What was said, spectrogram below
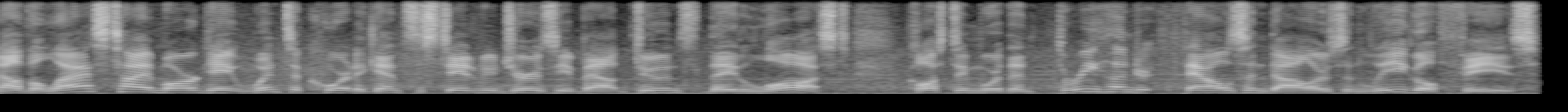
Now, the last time Margate went to court against the state of New Jersey about dunes, they lost, costing more than $300,000 in legal fees.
